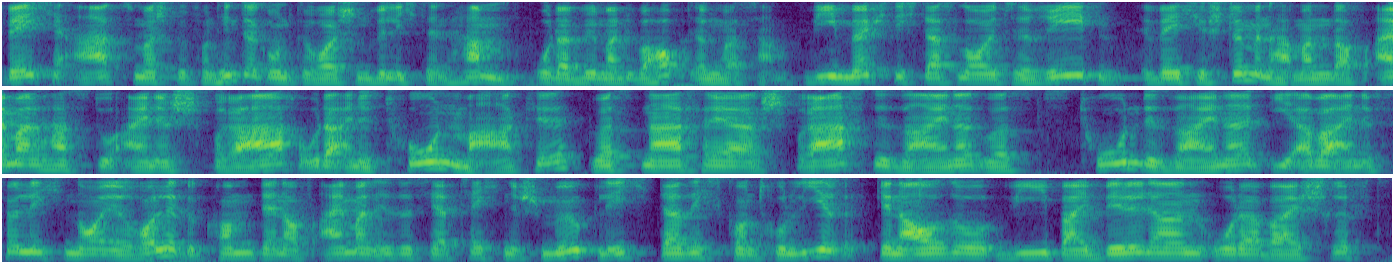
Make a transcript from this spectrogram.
welche Art zum Beispiel von Hintergrundgeräuschen will ich denn haben? Oder will man überhaupt irgendwas haben? Wie möchte ich, dass Leute reden? Welche Stimmen haben man? Und auf einmal hast du eine Sprach- oder eine Tonmarke. Du hast nachher Sprachdesigner, du hast Tondesigner, die aber eine völlig neue Rolle bekommen, denn auf einmal ist es ja technisch möglich, dass ich es kontrolliere. Genauso wie bei Bildern oder bei Schrift.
